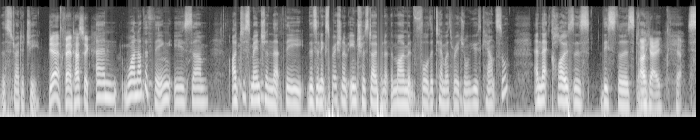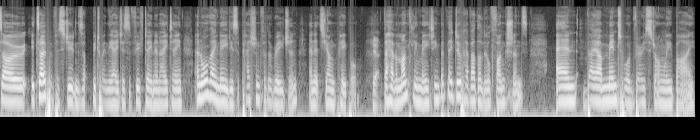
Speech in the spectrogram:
the strategy. Yeah. Fantastic. And one other thing is, um, I just mentioned that the there's an expression of interest open at the moment for the Tamworth Regional Youth Council, and that closes this Thursday. Okay. Yeah. So it's open for students between the ages of 15 and 18, and all they need is a passion for the region and its young people. Yeah. They have a monthly meeting, but they do have other little functions, and they are mentored very strongly by.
